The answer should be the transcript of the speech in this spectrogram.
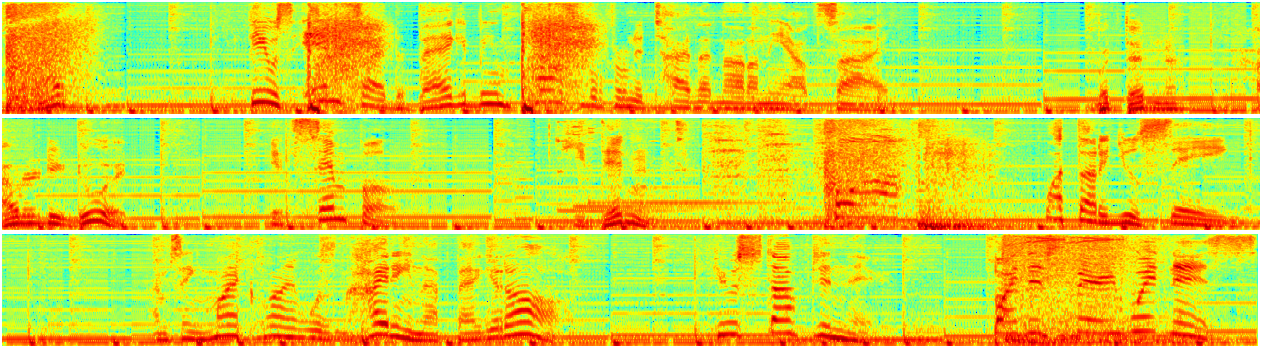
What? If he was inside the bag, it'd be impossible for him to tie that knot on the outside. But then, how did he do it? It's simple. He didn't. What are you saying? I'm saying my client wasn't hiding in that bag at all. He was stuffed in there. By this very witness!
